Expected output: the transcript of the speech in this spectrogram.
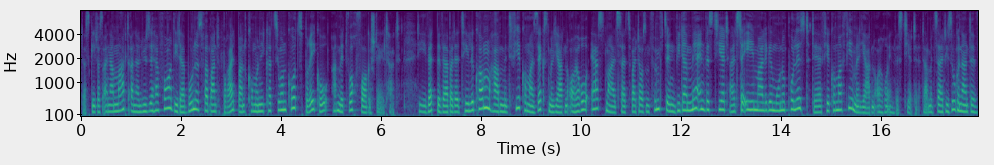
Das geht aus einer Marktanalyse hervor, die der Bundesverband Breitbandkommunikation kurz BREKO am Mittwoch vorgestellt hat. Die Wettbewerber der Telekom haben mit 4,6 Milliarden Euro erstmals seit 2015 wieder mehr investiert als der ehemalige Monopolist, der 4,4 Milliarden Euro investierte. Damit sei die sogenannte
